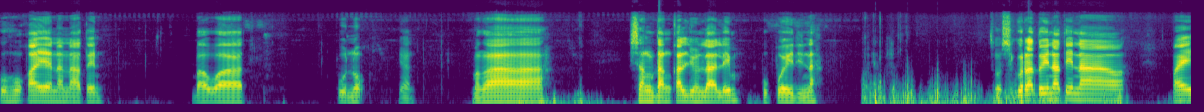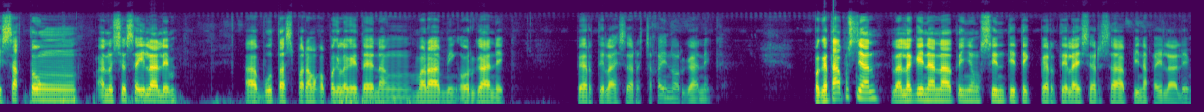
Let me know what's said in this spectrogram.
huhukayan na natin bawat puno. Yan. Mga isang dangkal yung lalim, pupwede na. So siguraduhin natin na may saktong ano siya sa ilalim ah, butas para makapaglagay tayo ng maraming organic fertilizer at saka inorganic. Pagkatapos niyan, lalagay na natin yung synthetic fertilizer sa pinakailalim.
